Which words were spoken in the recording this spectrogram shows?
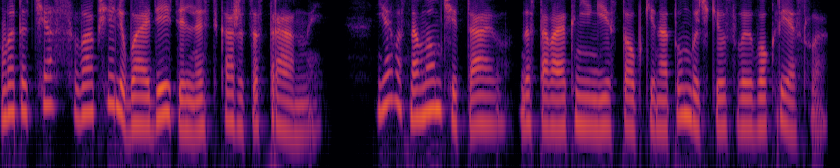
В этот час вообще любая деятельность кажется странной. Я в основном читаю, доставая книги из стопки на тумбочке у своего кресла,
